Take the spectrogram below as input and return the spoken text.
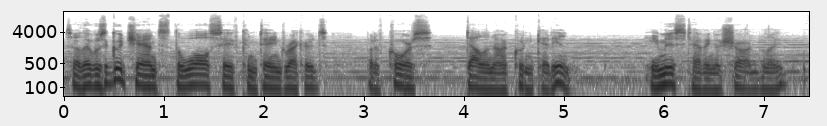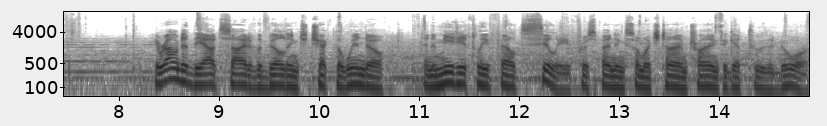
so there was a good chance the wall safe contained records, but of course, Dalinar couldn't get in. He missed having a shard blade. He rounded the outside of the building to check the window and immediately felt silly for spending so much time trying to get through the door.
